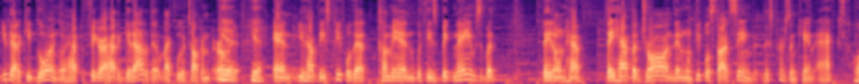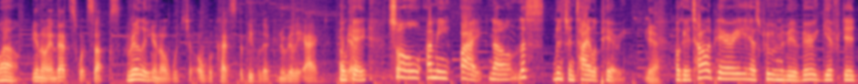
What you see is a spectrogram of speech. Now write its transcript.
you gotta keep going or have to figure out how to get out of that, like we were talking earlier yeah. and you have these people that come in with these big names but they don't have they have the draw and then when people start seeing that this person can't act wow. you know and that's what sucks Really? you know which overcuts the people that can really act Okay. So I mean, all right. Now let's mention Tyler Perry. Yeah, Okay, Tyler Perry has proven to be a very gifted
